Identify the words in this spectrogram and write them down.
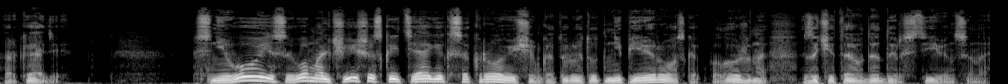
Аркадия. С него и с его мальчишеской тяги к сокровищам, которую тут не перерос, как положено, зачитав до дыр Стивенсона.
